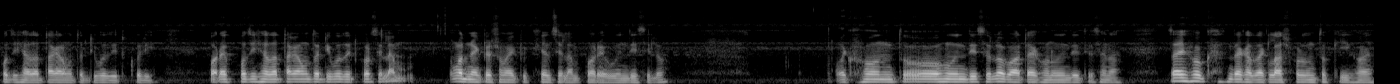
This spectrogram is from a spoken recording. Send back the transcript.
পঁচিশ হাজার টাকার মতো ডিপোজিট করি। পরে পঁচিশ হাজার টাকার মতো ডিপোজিট করছিলাম অন্য একটা সময় একটু খেলছিলাম, পরে উইন দিয়েছিল এখন তো উইন দিয়েছিল বাট এখন উইন দিতেছে না। যাই হোক, দেখা যাক লাস্ট পর্যন্ত কি হয়।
